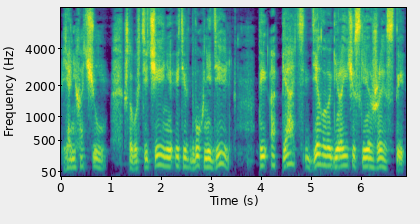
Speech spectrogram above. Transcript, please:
«Я не хочу, чтобы в течение этих двух недель ты опять делала героические жесты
